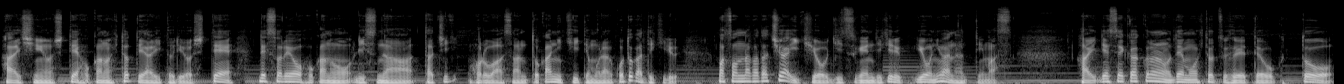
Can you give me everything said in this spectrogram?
配信をして他の人とやり取りをしてでそれを他のリスナーたちフォロワーさんとかに聞いてもらうことができる、まあ、そんな形は一応実現できるようにはなっています。はい。でせっかくなのでもう一つ触れておくと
